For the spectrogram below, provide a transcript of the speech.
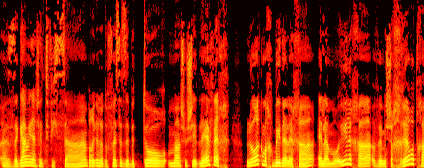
אז זה גם עניין של תפיסה, ברגע שאתה תופס את זה בתור משהו שלהפך, לא רק מכביד עליך, אלא מועיל לך ומשחרר אותך,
